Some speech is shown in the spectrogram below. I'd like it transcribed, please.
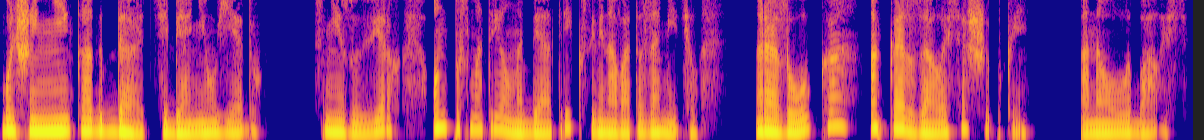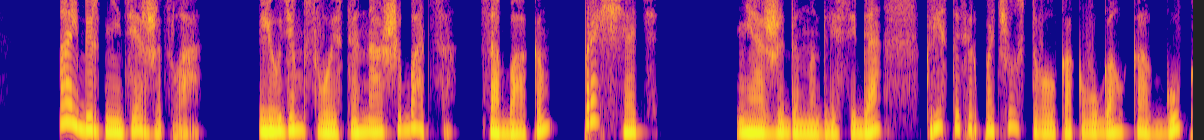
«Больше никогда от тебя не уеду». Снизу вверх он посмотрел на Беатрикс и виновато заметил. Разлука оказалась ошибкой. Она улыбалась. Альберт не держит зла. Людям свойственно ошибаться собакам прощать. Неожиданно для себя Кристофер почувствовал, как в уголках губ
